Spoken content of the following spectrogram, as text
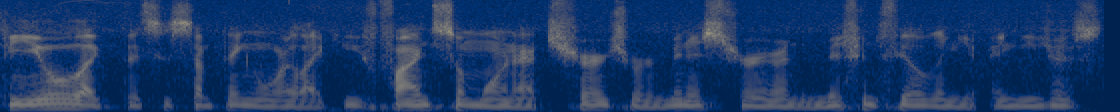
feel like this is something where like you find someone at church or ministry or in the mission field and you and you just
